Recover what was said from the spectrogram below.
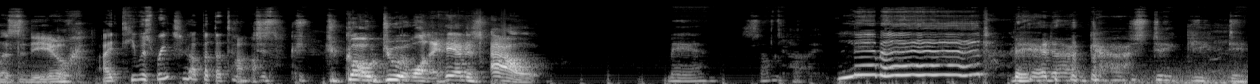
Listen to you? I he was reaching up at the top. Just you go do it while the hand is out. Man, sometime. limit. Man, I got a sticky dick.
